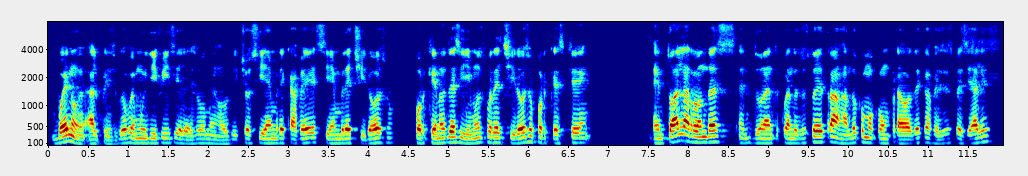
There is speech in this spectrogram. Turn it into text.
bueno, al principio fue muy difícil eso, mejor dicho, siembre café, siembre chiroso. ¿Por qué nos decidimos por el chiroso? Porque es que en todas las rondas, durante cuando yo estuve trabajando como comprador de cafés especiales,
